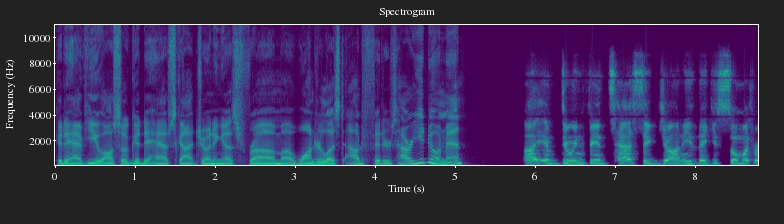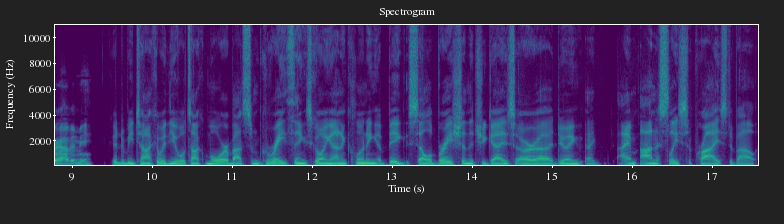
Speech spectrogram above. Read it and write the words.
Good to have you. Also, good to have Scott joining us from uh, Wanderlust Outfitters. How are you doing, man? I am doing fantastic, Johnny. Thank you so much for having me. Good to be talking with you. We'll talk more about some great things going on, including a big celebration that you guys are uh, doing. I, I'm honestly surprised about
